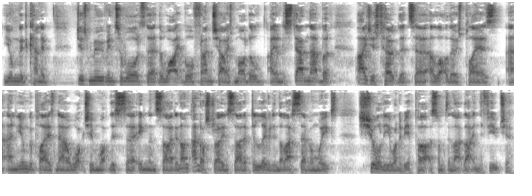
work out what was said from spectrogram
younger, kind of just moving towards the, the white ball franchise model. I understand that, but I just hope that uh, a lot of those players uh, and younger players now watching what this uh, England side and, and Australian side have delivered in the last seven weeks. Surely you want to be a part of something like that in the future.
